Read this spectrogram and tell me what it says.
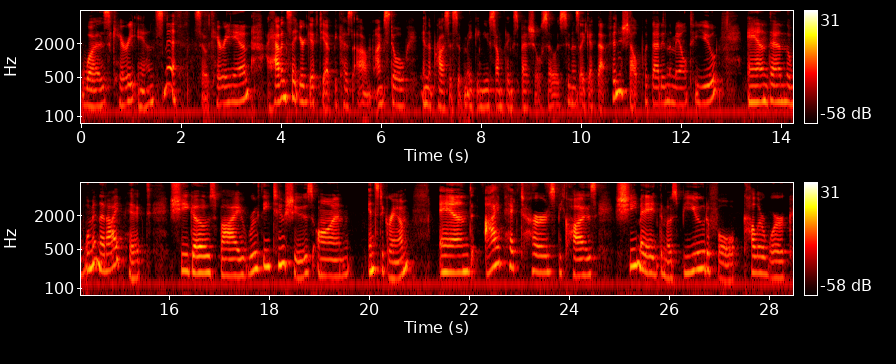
was Carrie Ann Smith. So Carrie Ann, I haven't sent your gift yet because um, I'm still in the process of making you something special. So as soon as I get that finished, I'll put that in the mail to you. And then the woman that I picked, she goes by Ruthie Two Shoes on Instagram. And I picked hers because she made the most beautiful color work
